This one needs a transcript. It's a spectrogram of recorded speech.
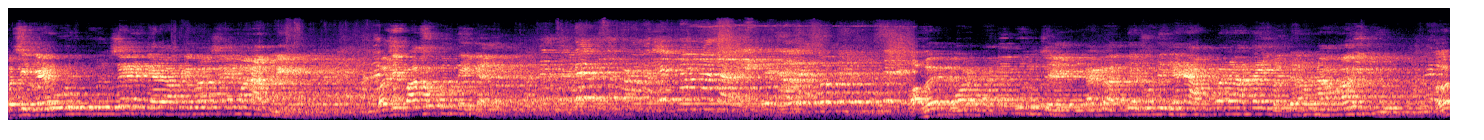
પછી જેવું ઓલું ખુલશે ને ત્યારે આપણે વારસાઈમાં નામ નહીં પછી પાછું બંધ થઈ જાય હવે પોર્ટલની ભૂલ છે, કારણ કે અત્યાર સુધી જેને આપવાના હતા એ બધાનું નામ આવી ગયું. હવે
